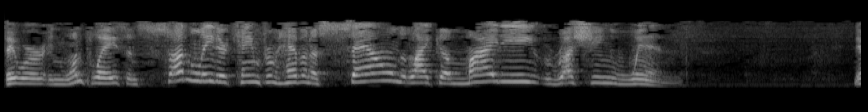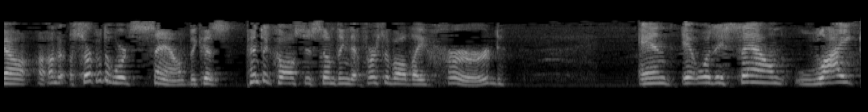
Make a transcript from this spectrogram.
They were in one place, and suddenly there came from heaven a sound like a mighty rushing wind. Now, circle the word sound because Pentecost is something that, first of all, they heard, and it was a sound like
